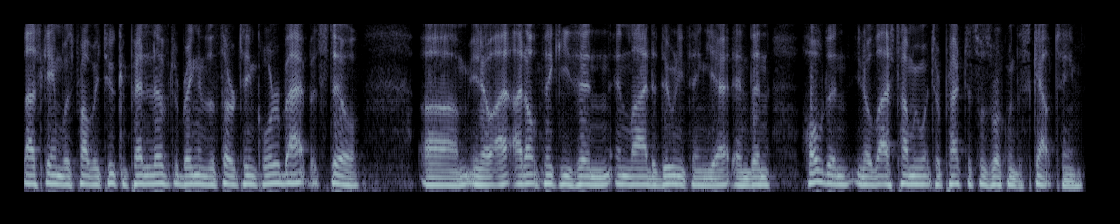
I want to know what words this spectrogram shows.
last game was probably too competitive to bring in the third team quarterback, but still. Um, you know, I, I don't think he's in, in line to do anything yet. And then Holden, you know, last time we went to practice was working with the scout team.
